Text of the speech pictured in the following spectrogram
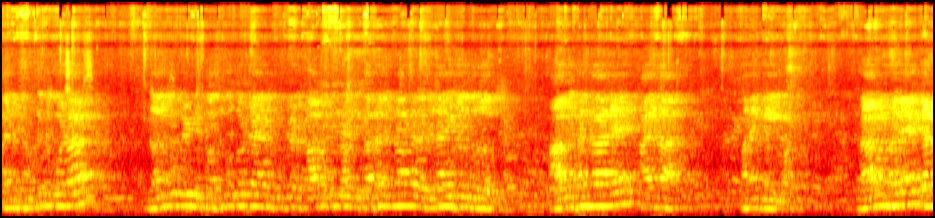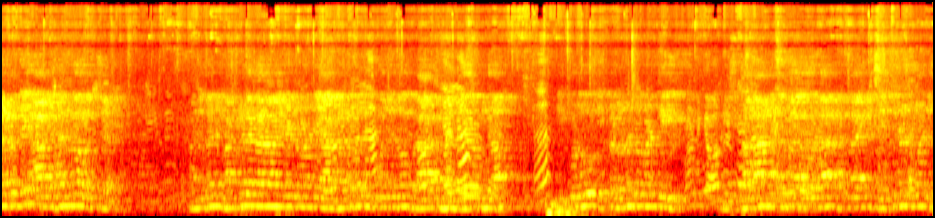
ఆయన పుట్టింది కూడా నలుగు పిండి పసుపుతో ఆయన పుట్టాడు కాబట్టి కథ విన్నాం కదా వినాయక చవితి ఆ విధంగానే ఆయన మనకి ప్రారంభమే గణపతి ఆ విధంగా వచ్చాడు. అందుకని మంగళకరమైనటువంటి ఆ గణపతి పూజతో ప్రారంభం చేసుకుందాం. ఇప్పుడు ఇక్కడ ఉన్నటువంటి స్థలాన్ని కూడా అట్లాగే తెచ్చినటువంటి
